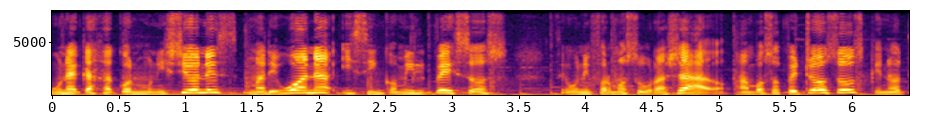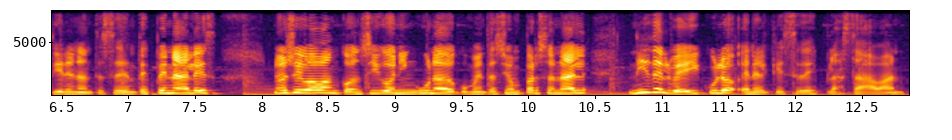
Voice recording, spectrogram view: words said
una caja con municiones, marihuana y 5 mil pesos según informó Subrayado. Ambos sospechosos, que no tienen antecedentes penales, no llevaban consigo ninguna documentación personal ni del vehículo en el que se desplazaban.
